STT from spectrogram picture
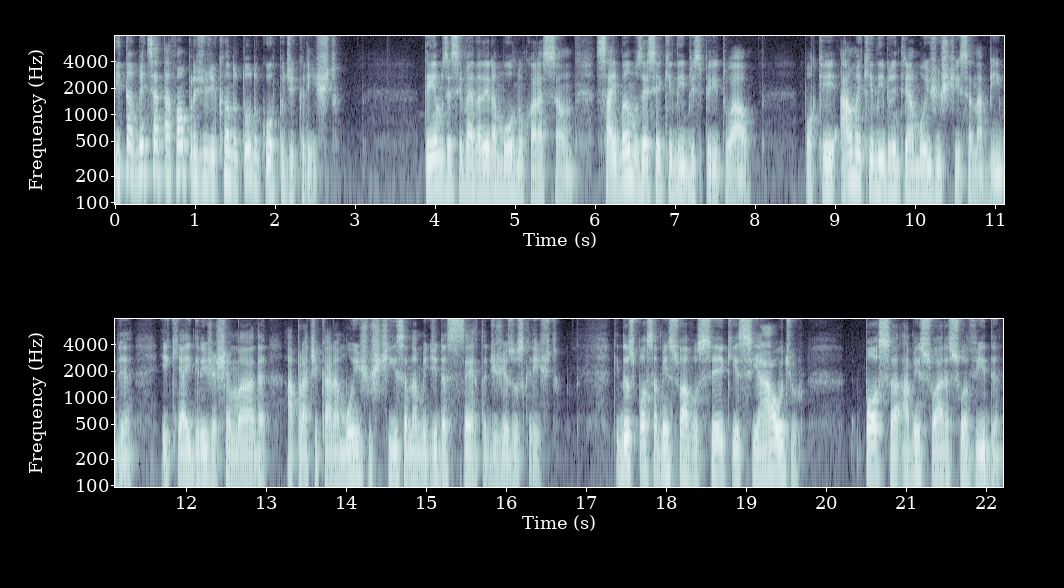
e também, de certa forma, prejudicando todo o corpo de Cristo. Temos esse verdadeiro amor no coração, saibamos esse equilíbrio espiritual porque há um equilíbrio entre amor e justiça na Bíblia e que a igreja é chamada a praticar amor e justiça na medida certa de Jesus Cristo. Que Deus possa abençoar você, que esse áudio possa abençoar a sua vida,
